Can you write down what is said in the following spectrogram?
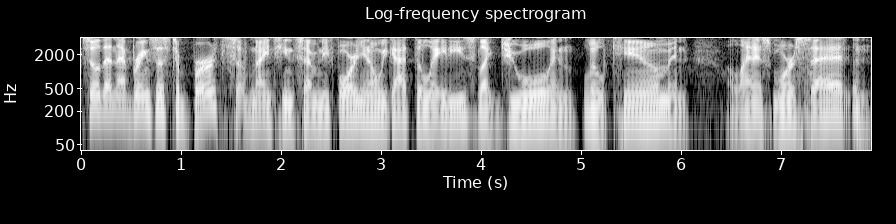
So then that brings us to births of 1974. You know, we got the ladies like Jewel and Little Kim and Alanis Morissette and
